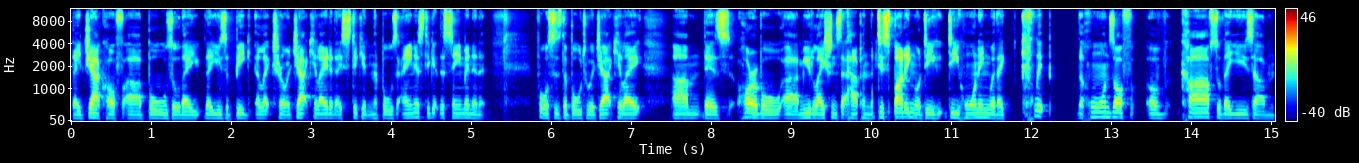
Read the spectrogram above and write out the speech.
They jack off uh, bulls or they, they use a big electro ejaculator. They stick it in the bull's anus to get the semen and it forces the bull to ejaculate. Um, there's horrible uh, mutilations that happen, disbudding or de- dehorning, where they clip the horns off of calves, or they use um,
